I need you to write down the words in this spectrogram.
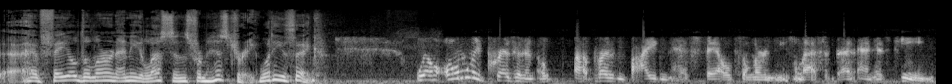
uh, have failed to learn any lessons from history. What do you think? Well, only President uh, President Biden has failed to learn these lessons, and, and his team.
